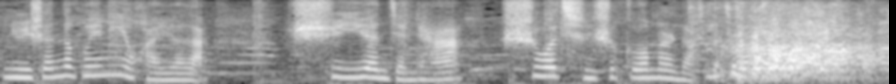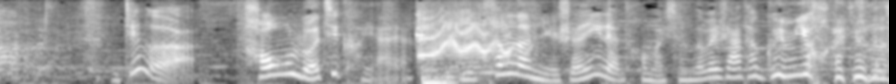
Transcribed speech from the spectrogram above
女神的闺蜜怀孕了，去医院检查。是我寝室哥们儿的。你这个毫无逻辑可言呀！你喷了女神一脸唾沫星子，为啥她闺蜜怀孕了？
